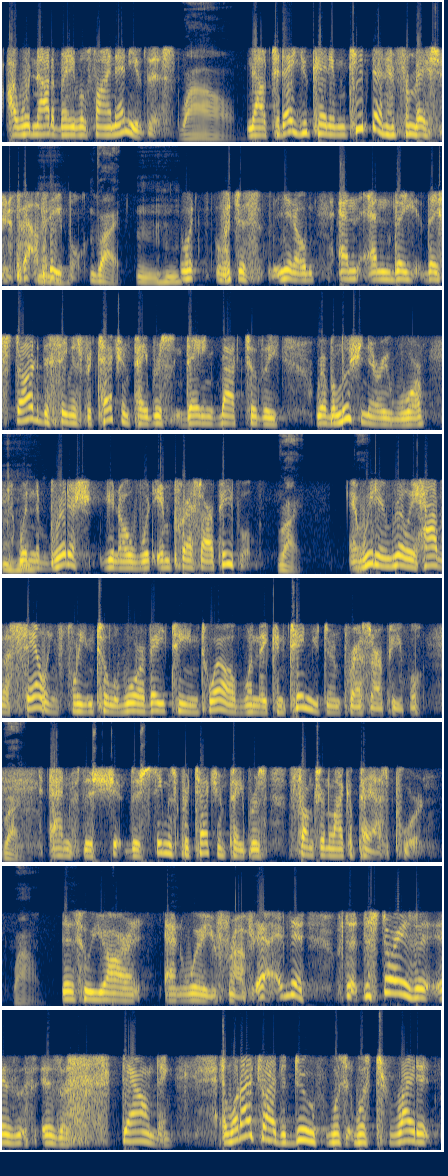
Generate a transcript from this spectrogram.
I would not have been able to find any of this. Wow. Now today, you can't even keep that information about people, Right. Mm-hmm. which, which is you know, and and they they started the Seamen's Protection Papers dating back to the Revolutionary War when the British you know would impress our people. Right. And we didn't really have a sailing fleet until the War of 1812 when they continued to impress our people. Right. And the, sh- the Seamen's Protection Papers function like a passport. Wow. This is who you are and where you're from. The, the, story is, is, is astounding. And what I tried to do was, was to write it,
